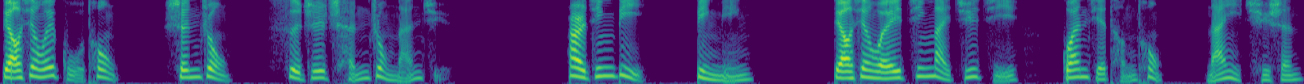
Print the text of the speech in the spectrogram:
表现为骨痛、身重、四肢沉重难举；二经痹，病名，表现为经脉拘急、关节疼痛难以屈伸；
